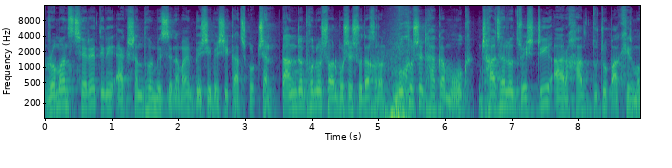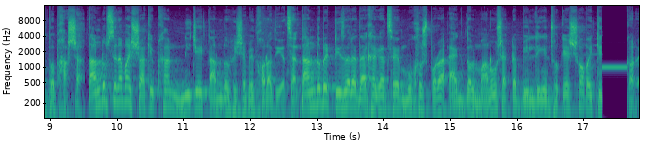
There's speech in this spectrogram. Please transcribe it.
রোমান্স ছেড়ে তিনি অ্যাকশন ধর্মী সিনেমায় বেশি বেশি কাজ করছেন। তাণ্ডব হলো সর্বশেষ উদাহরণ। মুখোশে ঢাকা মুখ, ঝাঝালো দৃষ্টি আর হাত দুটো পাখির মতো ভাষা। তাণ্ডব সিনেমায় শাকিব খান নিজেই তাণ্ডব হিসেবে ধরা দিয়েছেন। তাণ্ডবের টিজারে দেখা গেছে, মুখোশ পরা একদল মানুষ একটা বিল্ডিং এ ঢুকে সবাইকে করে।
